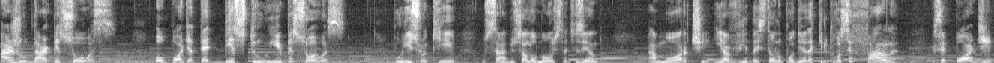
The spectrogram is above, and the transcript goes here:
ajudar pessoas ou pode até destruir pessoas. Por isso aqui o sábio Salomão está dizendo: a morte e a vida estão no poder daquilo que você fala. Você pode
